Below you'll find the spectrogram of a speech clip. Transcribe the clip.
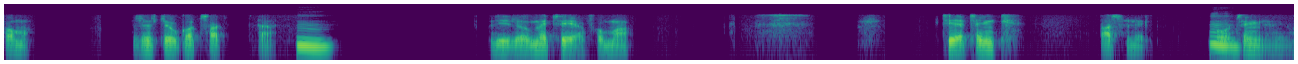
for mig. Jeg synes, det var godt sagt. Ja. Mm. Fordi det var med til at få mig til at tænke rationelt mm. over tingene. Ja.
